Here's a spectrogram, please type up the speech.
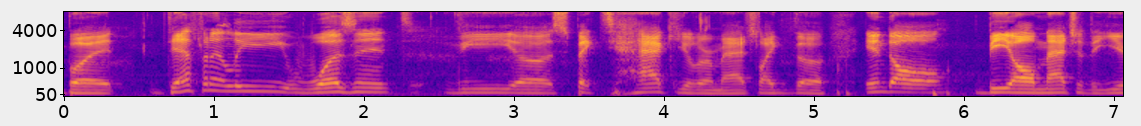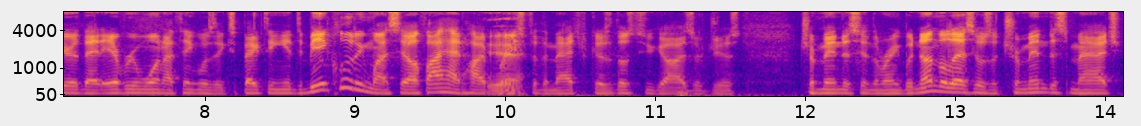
but definitely wasn't the uh, spectacular match like the end all be all match of the year that everyone I think was expecting it to be, including myself. I had high praise Yeah. for the match because those two guys are just tremendous in the ring. But nonetheless, it was a tremendous match.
